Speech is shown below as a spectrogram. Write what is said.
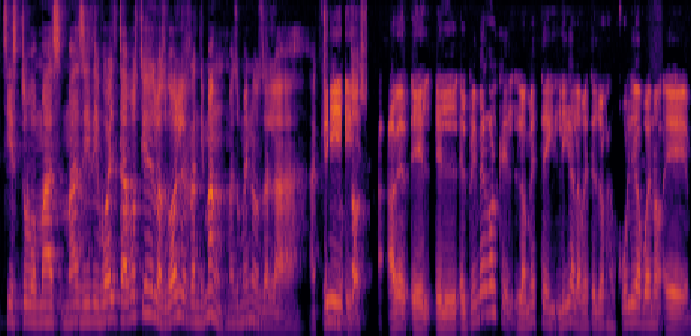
sí estuvo más, más ida y vuelta. Vos tienes los goles, Randimán, más o menos de la, a qué sí, minutos. A ver, el, el, el, primer gol que lo mete Liga, lo mete Johan Julio, bueno, eh,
